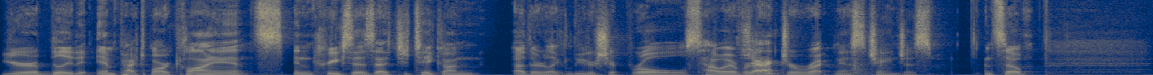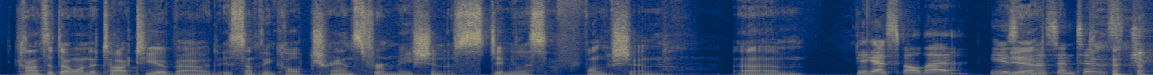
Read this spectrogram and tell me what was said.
your ability to impact more clients increases as you take on other like leadership roles however Sure. that directness changes and so concept I wanted to talk to you about is something called transformation of stimulus function. Um, You're gonna spell that? Use it in a sentence.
